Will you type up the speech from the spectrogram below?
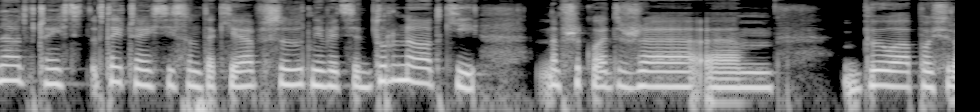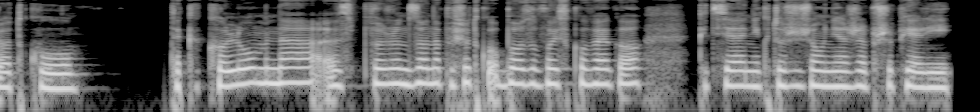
Nawet w, części, w tej części są takie absolutnie, wiecie, durnotki. Na przykład, że um, była pośrodku taka kolumna sporządzona pośrodku obozu wojskowego, gdzie niektórzy żołnierze przypieli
